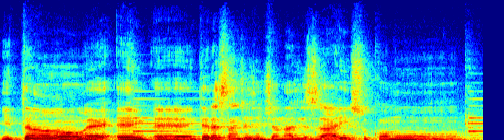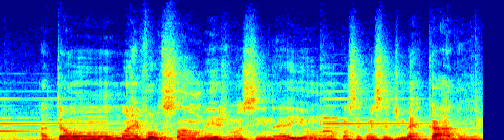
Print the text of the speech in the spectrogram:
Então é, é, é interessante a gente analisar isso como até um- uma revolução mesmo, assim, né? E uma consequência de mercado, né?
